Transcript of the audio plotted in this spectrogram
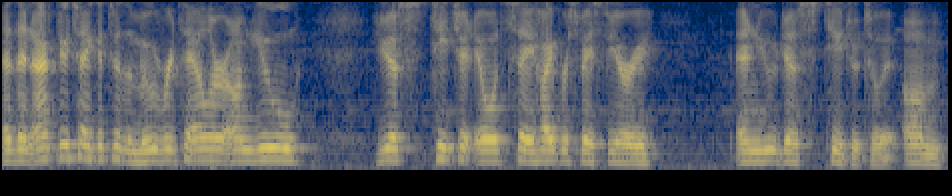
and then after you take it to the move retailer, um, you, you just teach it, it will say Hyperspace Fury, and you just teach it to it. Um,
